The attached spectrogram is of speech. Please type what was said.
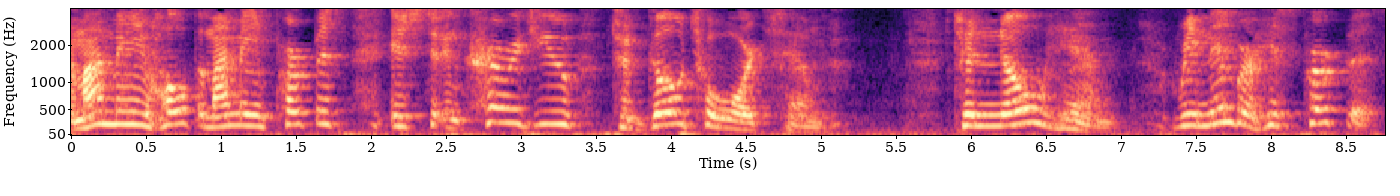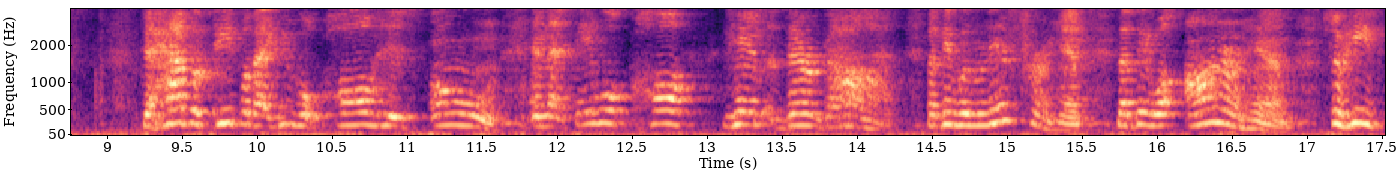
And my main hope and my main purpose is to encourage you to go towards Him, to know Him, remember His purpose, to have a people that He will call His own, and that they will call Him their God, that they will live for Him, that they will honor Him. So He's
